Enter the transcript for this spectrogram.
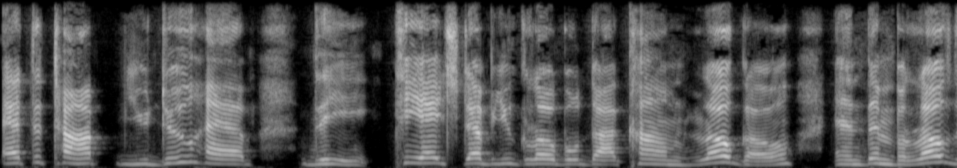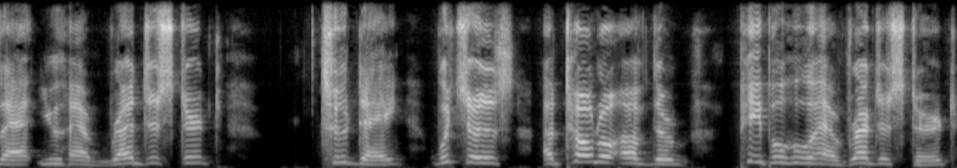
at the top, you do have the thwglobal.com logo. And then below that, you have registered to date, which is a total of the people who have registered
